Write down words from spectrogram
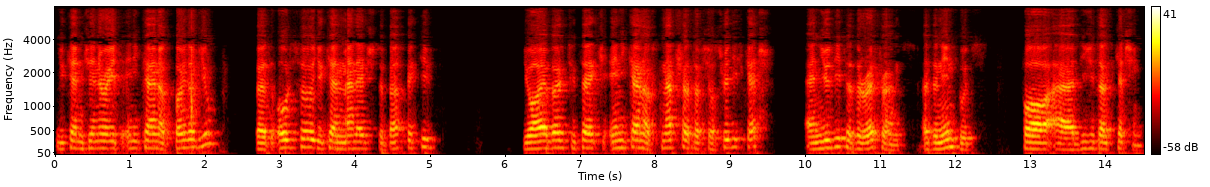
you can generate any kind of point of view, but also you can manage the perspective. You are able to take any kind of snapshot of your 3D sketch and use it as a reference, as an input for uh, digital sketching.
